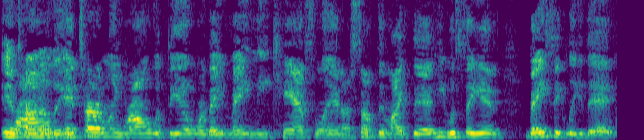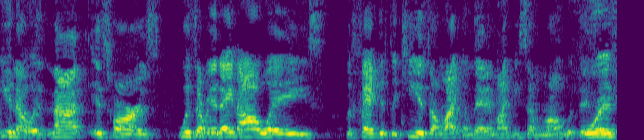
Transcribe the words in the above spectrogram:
Internally. wrong, internally wrong with them, where they may need canceling or something like that. He was saying basically that you know it's not as far as with them, it ain't always the fact if the kids don't like them that it might be something wrong with it. Or it's,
